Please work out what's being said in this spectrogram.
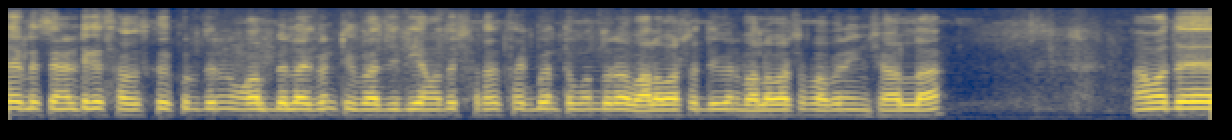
থাকলে চ্যানেলটিকে সাবস্ক্রাইব করে দেবেন অল বেল আইকনটি বাজিয়ে দিয়ে আমাদের সাথে থাকবেন। তো বন্ধুরা, ভালোবাসা দিবেন, ভালোবাসা পাবেন, ইনশাআল্লাহ। আমাদের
